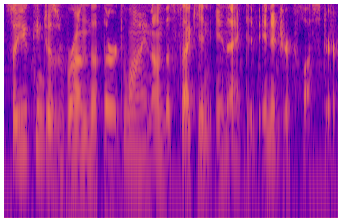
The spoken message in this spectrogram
so you can just run the third line on the second inactive integer cluster.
